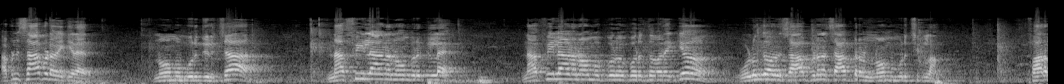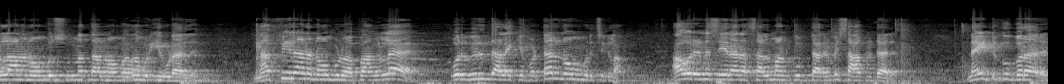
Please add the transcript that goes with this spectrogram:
அப்படின்னு சாப்பிட வைக்கிறாரு. நோன்பு முறிஞ்சிருச்சா நஃபீலான நோன்பு இருக்குல்ல. நஃபீலான நோம்பு பொறுத்த வரைக்கும் ஒழுங்கா வந்து சாப்பிடணும் சாப்பிட்றணும் நோம்பு முடிச்சுக்கலாம். ஃபர்லான நோம்பு சுண்ணத்தான நோம்பு தான் முறிக்கக்கூடாது கூடாது நஃபிலான நோம்புன்னு வைப்பாங்கல்ல ஒரு விருந்து அழைக்கப்பட்டால் நோம்பு முறிச்சுக்கலாம் அவர் என்ன செய்யறாரு சல்மான் கூப்பிட்டாரு போய் சாப்பிட்டுட்டாரு. நைட்டு கூப்பிடுறாரு.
